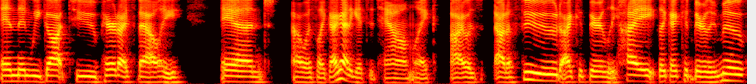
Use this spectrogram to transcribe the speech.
and then we got to paradise valley and i was like i gotta get to town. Like i was out of food i could barely hike like i could barely move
